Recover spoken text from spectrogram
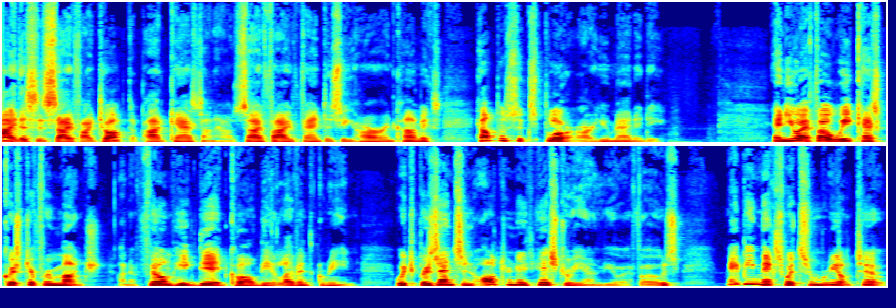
Hi, this is Sci Fi Talk, the podcast on how sci fi, fantasy, horror, and comics help us explore our humanity. And UFO Week has Christopher Munch on a film he did called The Eleventh Green, which presents an alternate history on UFOs, maybe mixed with some real too,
